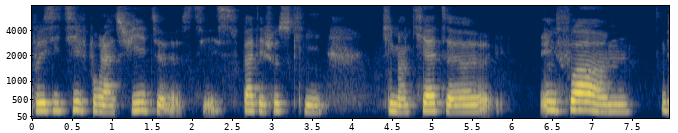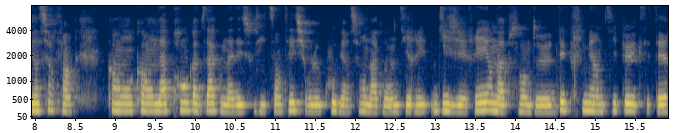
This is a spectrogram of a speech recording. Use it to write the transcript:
positive pour la suite, c'est pas des choses qui, qui m'inquiètent. une fois, bien sûr, quand, quand, on apprend comme ça qu'on a des soucis de santé, sur le coup, bien sûr, on a besoin de digérer, on a besoin de déprimer un petit peu, etc.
